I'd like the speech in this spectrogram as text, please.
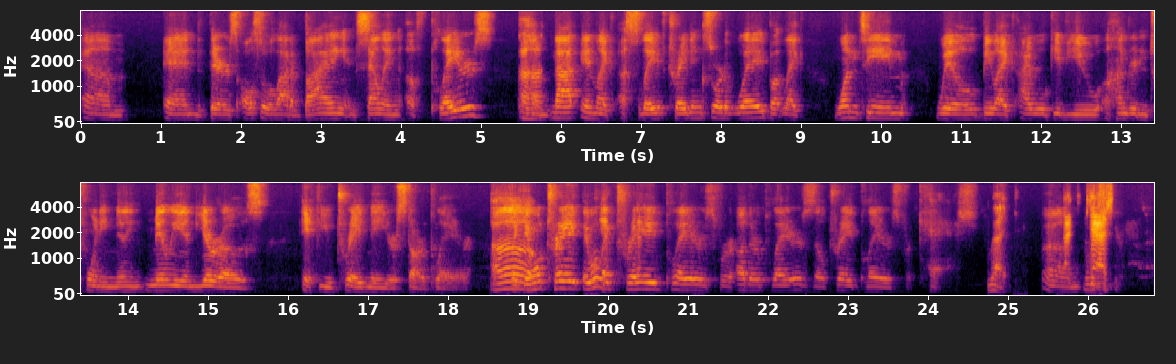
um, and there's also a lot of buying and selling of players. Uh-huh. Um, not in like a slave trading sort of way, but like one team will be like, I will give you 120 million million euros if you trade me your star player. Like they Oh, won't trade. They won't like trade players for other players. They'll trade players for cash. right. Um, And which- cash.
